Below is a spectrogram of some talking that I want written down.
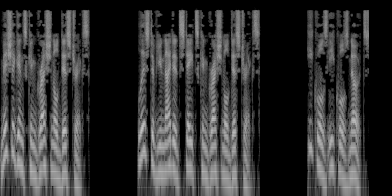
Michigan's congressional districts List of United States congressional districts. Notes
